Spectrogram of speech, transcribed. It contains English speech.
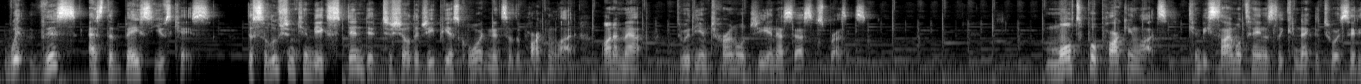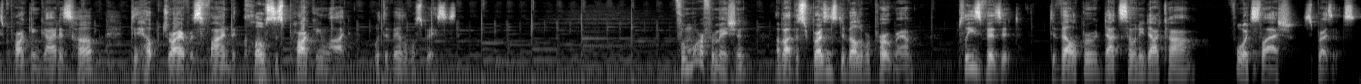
With this as the base use case, the solution can be extended to show the GPS coordinates of the parking lot on a map through the internal GNSS of Spresense. Multiple parking lots can be simultaneously connected to a city's parking guidance hub to help drivers find the closest parking lot with available spaces. For more information about the Spresense Developer Program, please visit developer.sony.com forward slash Spresense.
